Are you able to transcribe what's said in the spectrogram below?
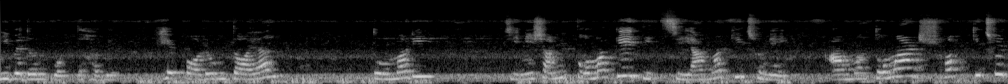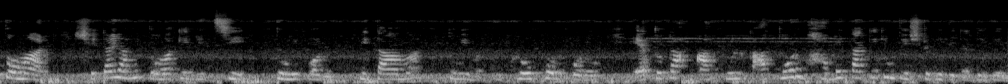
নিবেদন করতে হবে। হে পরম দয়াল, তোমারই জিনিস আমি তোমাকেই দিচ্ছি, আমার কিছু নেই। আমার, তোমার সব কিছুই তোমার। সেটাই আমি তোমাকে দিচ্ছি। তুমি করো, পিতা আমার, তুমি গ্রহণ করো। এতটা আকুল কাতরভাবে তাকে কিন্তু ইষ্টভীতিটা দেবেন।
